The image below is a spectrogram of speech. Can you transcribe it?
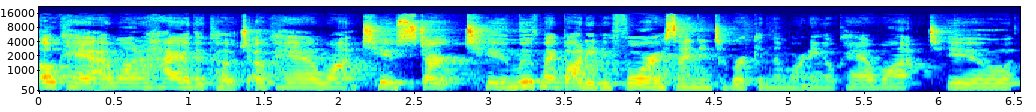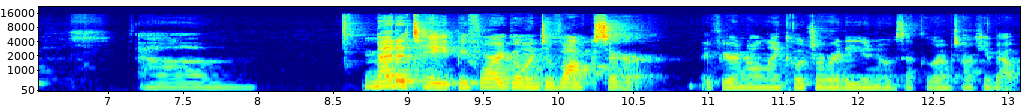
Okay, I want to hire the coach. Okay, I want to start to move my body before I sign into work in the morning. Okay, I want to um, meditate before I go into Voxer. If you're an online coach already, you know exactly what I'm talking about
